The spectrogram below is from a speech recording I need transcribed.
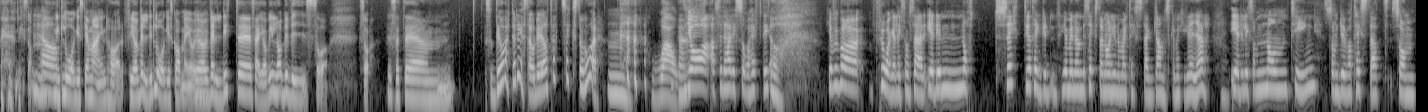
liksom. Ja. Mitt logiska mind har... För jag är väldigt logisk av mig och jag är väldigt... Eh, så här, jag vill ha bevis och så. Så, att, ehm, så det har varit en resa och det har tagit 16 år. Wow. Ja, alltså det här är så häftigt. Oh. Jag vill bara fråga liksom så här, är det något sätt, jag tänker, jag menar under 16 år hinner man ju testa ganska mycket grejer. Är det liksom någonting som du har testat som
